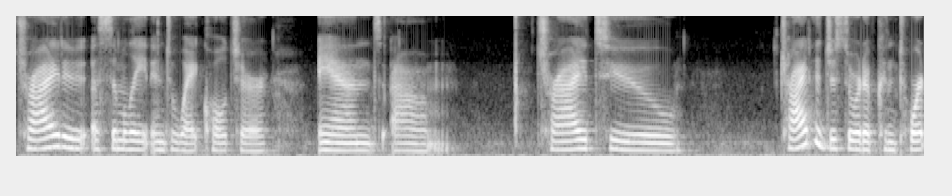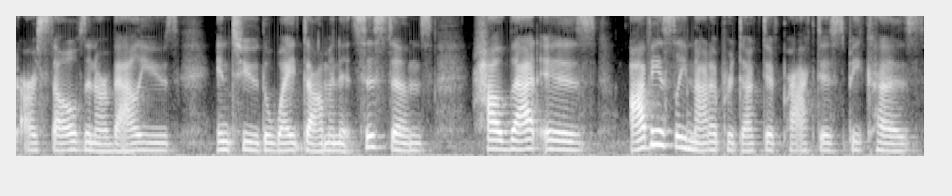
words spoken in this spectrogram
try to assimilate into white culture and um, try to try to just sort of contort ourselves and our values into the white dominant systems, how that is obviously not a productive practice because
